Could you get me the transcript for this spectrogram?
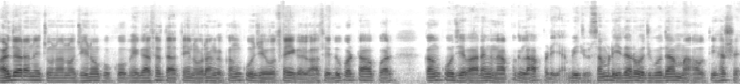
હળદર અને ચૂનાનો ઝીણો ભૂકો ભેગા થતાં તેનો રંગ કંકુ જેવો થઈ ગયો. આથી દુપટ્ટા ઉપર કંકુ જેવા રંગના પગલાં પડ્યા. બીજું, સમડી દરરોજ ગોદામમાં આવતી હશે.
